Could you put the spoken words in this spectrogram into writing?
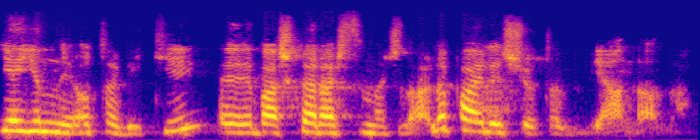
yayınlıyor tabii ki. E, başka araştırmacılarla paylaşıyor tabii bir yandan da.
